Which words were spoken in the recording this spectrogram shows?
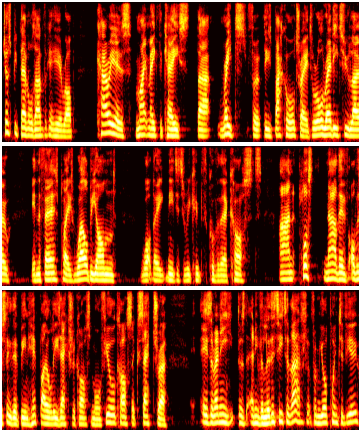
Just be devil's advocate here, Rob. Carriers might make the case that rates for these backhaul trades were already too low in the first place, well beyond what they needed to recoup to cover their costs. And plus, now they've obviously they've been hit by all these extra costs, more fuel costs, etc. Is there any does any validity to that from your point of view?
